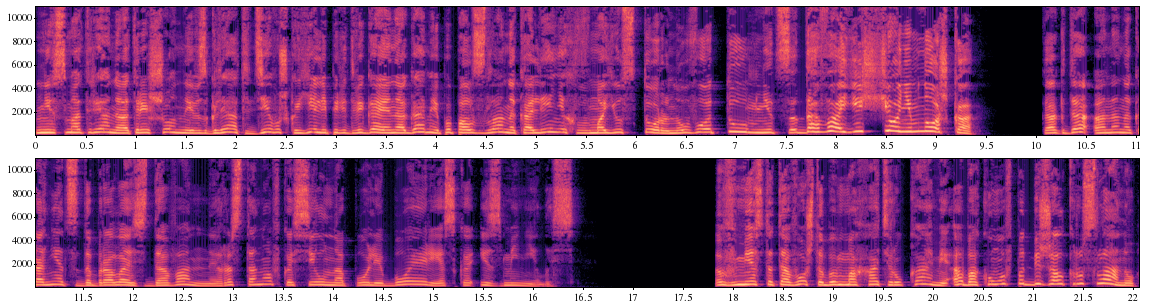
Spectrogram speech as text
Несмотря на отрешенный взгляд, девушка, еле передвигая ногами, поползла на коленях в мою сторону. Вот умница, давай еще немножко. Когда она наконец добралась до ванны, расстановка сил на поле боя резко изменилась. Вместо того, чтобы махать руками, Абакумов подбежал к Руслану.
